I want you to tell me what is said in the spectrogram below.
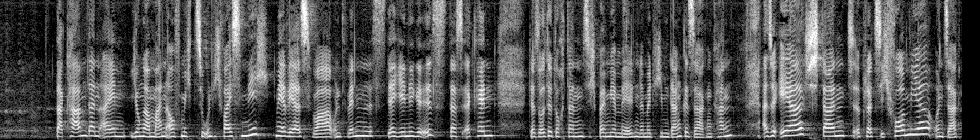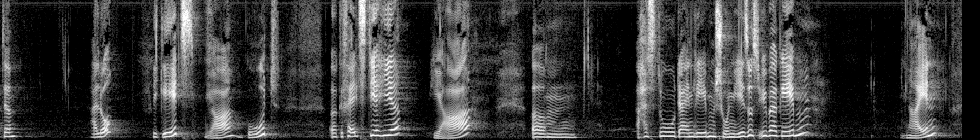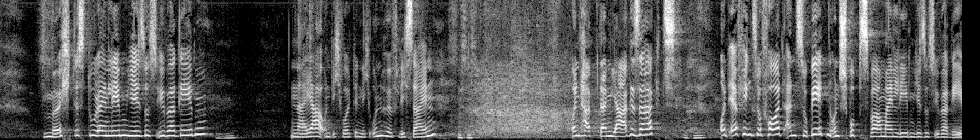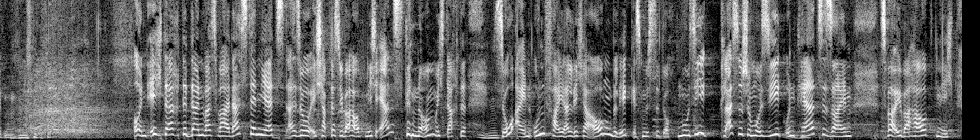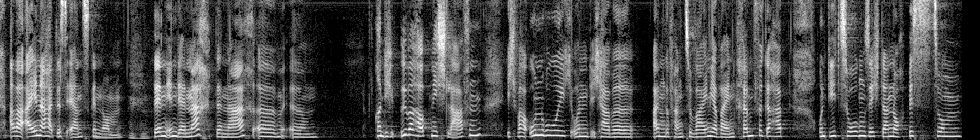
da kam dann ein junger Mann auf mich zu und ich weiß nicht mehr, wer es war. Und wenn es derjenige ist, das erkennt, der sollte doch dann sich bei mir melden, damit ich ihm Danke sagen kann. Also er stand äh, plötzlich vor mir und sagte, hallo, wie geht's? Ja, gut. Äh, gefällt's dir hier? Ja. Ähm, hast du dein Leben schon Jesus übergeben? Nein. Möchtest du dein Leben Jesus übergeben? Mhm. Naja, und ich wollte nicht unhöflich sein. und habe dann Ja gesagt. Mhm. Und er fing sofort an zu beten und schwupps war mein Leben Jesus übergeben. Und ich dachte dann, was war das denn jetzt? Also ich habe das überhaupt nicht ernst genommen. Ich dachte, mhm. so ein unfeierlicher Augenblick. Es müsste doch Musik, klassische Musik und Kerze sein. Es war überhaupt nicht. Aber einer hat es ernst genommen. Mhm. Denn in der Nacht danach ähm, ähm, konnte ich überhaupt nicht schlafen. Ich war unruhig und ich habe angefangen zu weinen, ja Weinkrämpfe gehabt und die zogen sich dann noch bis zum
